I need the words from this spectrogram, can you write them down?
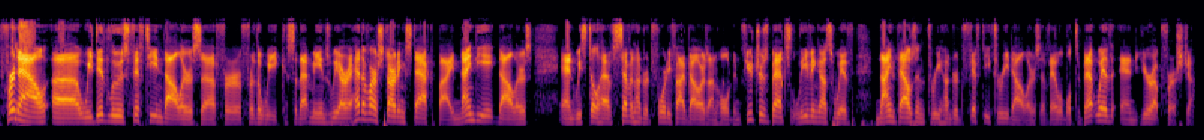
for now, uh, we did lose fifteen dollars uh, for for the week, so that means we are ahead of our starting stack by ninety eight dollars, and we still have seven hundred forty five dollars on hold in futures bets, leaving us with nine thousand three hundred fifty three dollars available to bet with. And you're up first, John.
